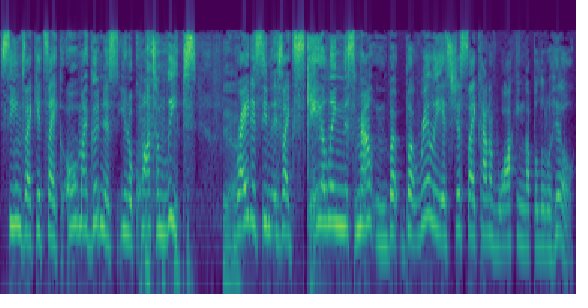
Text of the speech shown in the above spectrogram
seems like it's like, oh my goodness, you know, quantum leaps. Yeah. Right? It seems it's like scaling this mountain, but but really it's just like kind of walking up a little hill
